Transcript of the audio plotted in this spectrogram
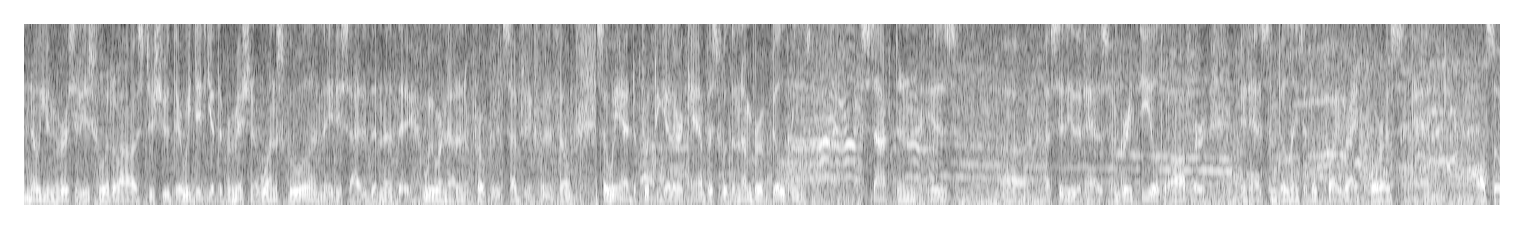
no universities would allow us to shoot there. We did get the permission of one school, and they decided then that they we were not an appropriate subject for the film. So we had to put together a campus with a number of buildings. Stockton is uh, a city that has a great deal to offer. It has some buildings that look quite right for us, and also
